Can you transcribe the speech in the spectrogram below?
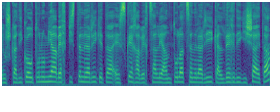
Euskadiko autonomia berpizten errik eta ezkerra bertzale antolatzen delarik alderdi gisa eta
